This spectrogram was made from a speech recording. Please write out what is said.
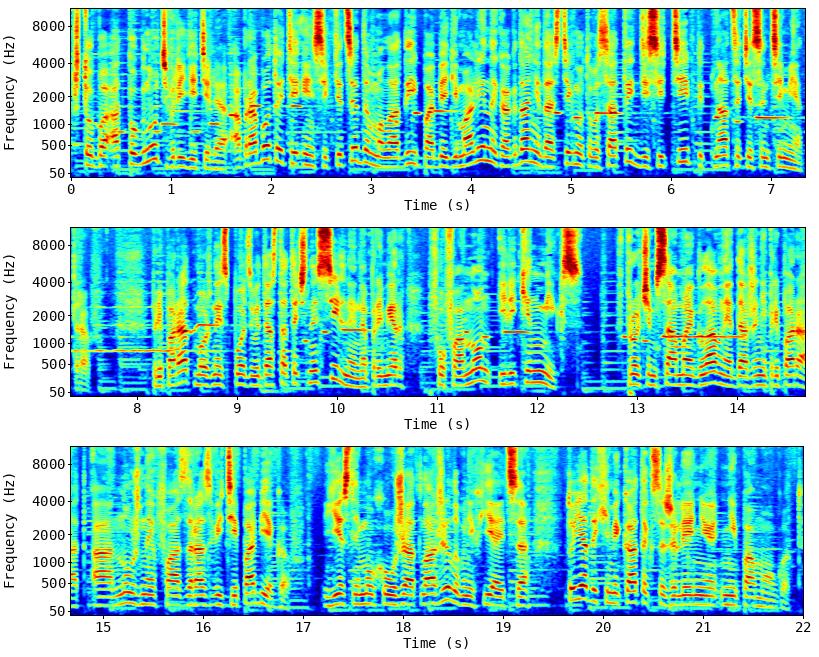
Чтобы отпугнуть вредителя, обработайте инсектицидом молодые побеги малины, когда они достигнут высоты 10-15 см. Препарат можно использовать достаточно сильный, например, фуфанон или кинмикс. Впрочем, самое главное даже не препарат, а нужная фаза развития побегов. Если муха уже отложила в них яйца, то ядохимикаты, к сожалению, не помогут.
